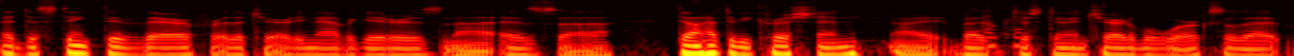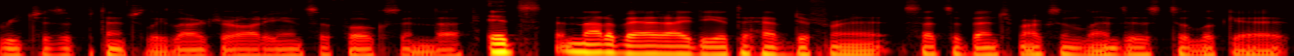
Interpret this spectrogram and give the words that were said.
a distinctive there for the charity navigator is not as uh, don't have to be Christian, all right, but okay. just doing charitable work so that reaches a potentially larger audience of folks. And uh, it's not a bad idea to have different sets of benchmarks and lenses to look at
